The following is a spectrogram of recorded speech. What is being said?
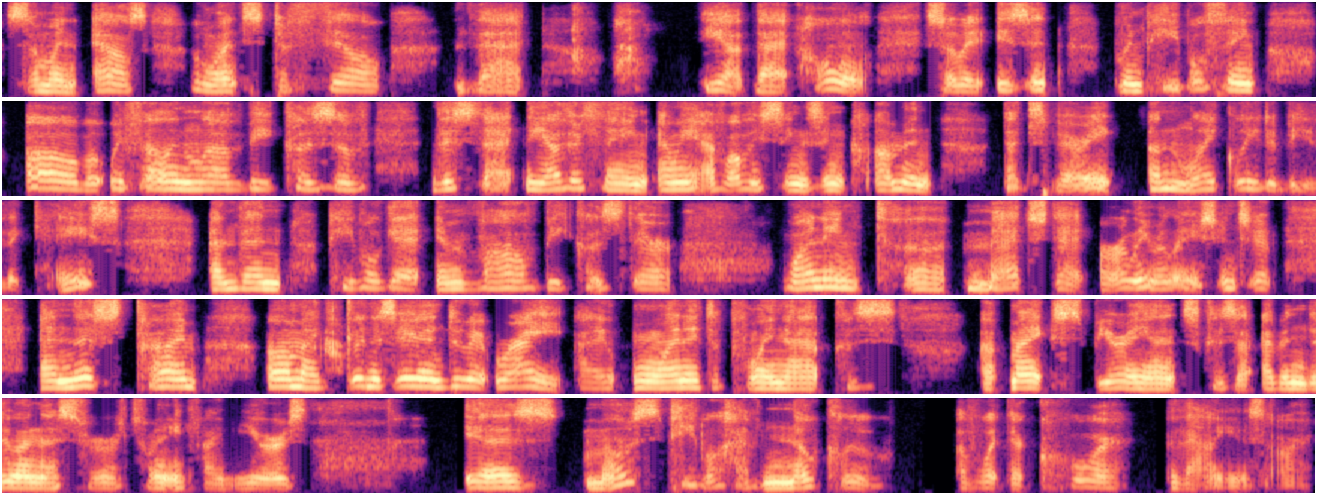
someone else who wants to fill that, yeah, that hole. So it isn't when people think, oh, but we fell in love because of this, that, the other thing, and we have all these things in common. That's very unlikely to be the case. And then people get involved because they're wanting to match that early relationship. And this time, oh my goodness, they're going to do it right. I wanted to point out because uh, my experience, because I've been doing this for 25 years, is most people have no clue of what their core values are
